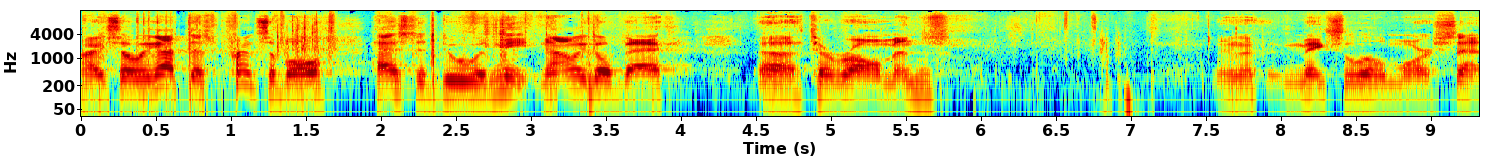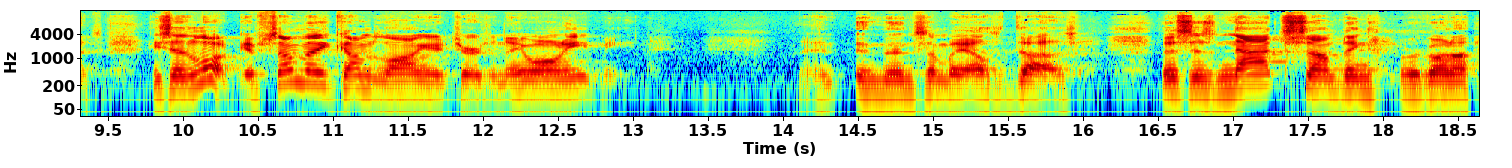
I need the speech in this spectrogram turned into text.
All right, so we got this principle has to do with meat. Now we go back uh, to Romans, and it makes a little more sense. He said, look, if somebody comes along in your church and they won't eat meat, and, and then somebody else does. This is not something we're going to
